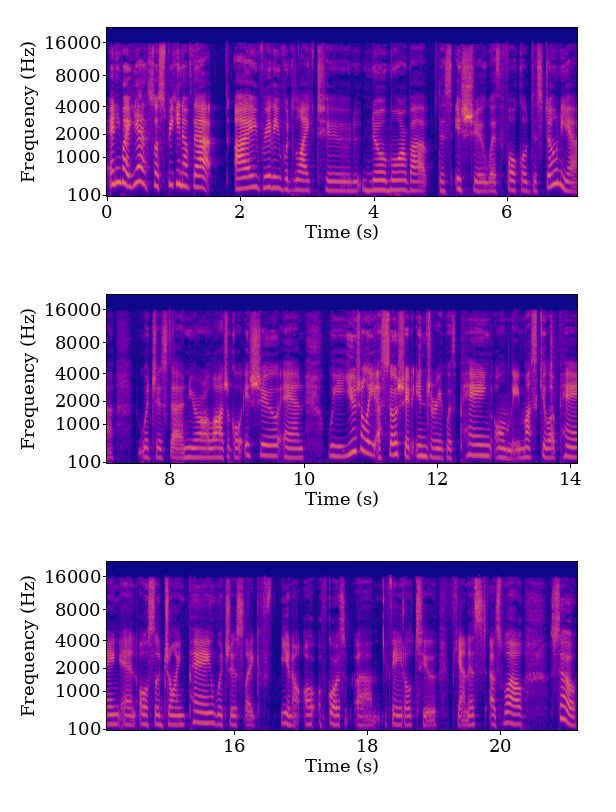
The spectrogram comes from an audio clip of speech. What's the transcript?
anyway, yeah. So, speaking of that, I really would like to know more about this issue with focal dystonia, which is the neurological issue. And we usually associate injury with pain only, muscular pain, and also joint pain, which is like, you know, of course, um, fatal to pianists as well. So,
